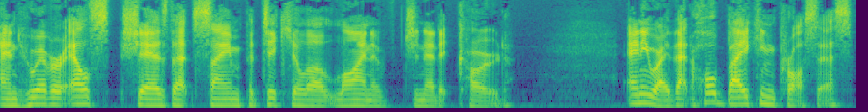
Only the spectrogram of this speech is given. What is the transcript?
and whoever else shares that same particular line of genetic code. Anyway, that whole baking process,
